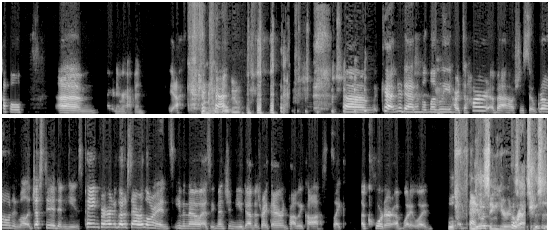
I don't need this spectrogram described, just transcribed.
couple. Um That would never happen. yeah. Kat, has a Kat, boat now. um, Kat and her dad have a lovely heart to heart about how she's so grown and well adjusted, and he's paying for her to go to Sarah Lawrence, even though, as we mentioned, UW is right there and probably costs like a quarter of what it would. Well, and the other thing here is Correct. so this is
